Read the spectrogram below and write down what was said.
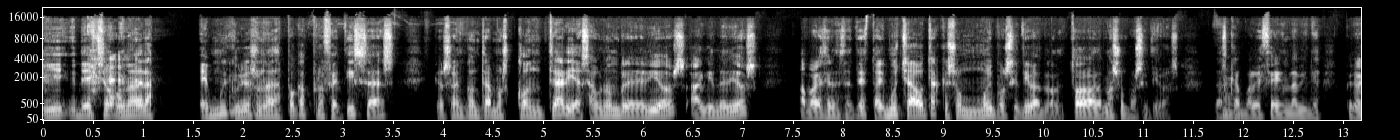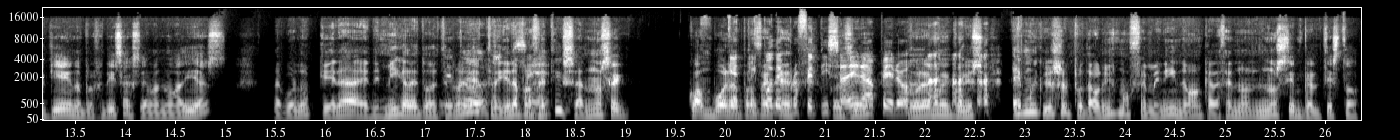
Y de hecho, una de las. Es muy curioso, una de las pocas profetisas que nos encontramos contrarias a un hombre de Dios, a alguien de Dios, aparece en este texto. Hay muchas otras que son muy positivas, todas las demás son positivas, las que aparecen en la Biblia. Pero aquí hay una profetisa que se llama Noadías, ¿de acuerdo? Que era enemiga de todo este De proyecto todos, y era sí. profetisa. No sé cuán buena ¿Qué tipo profeta- de profetisa pues sí, era? Pero pero es muy curioso. Es muy curioso el protagonismo femenino, aunque a veces no, no siempre el texto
